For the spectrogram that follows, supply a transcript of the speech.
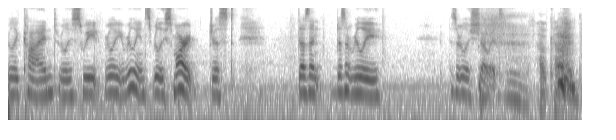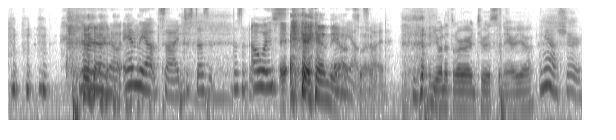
really kind, really sweet, really, really, really smart. Just doesn't doesn't really doesn't really show it. How kind. no, no, no, no. And the outside just doesn't doesn't always. and the and outside. the outside. you want to throw her into a scenario? Yeah, sure.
